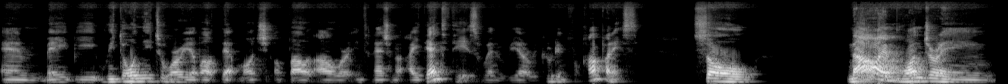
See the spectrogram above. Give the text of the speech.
and maybe we don't need to worry about that much about our international identities when we are recruiting for companies. So now I'm wondering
